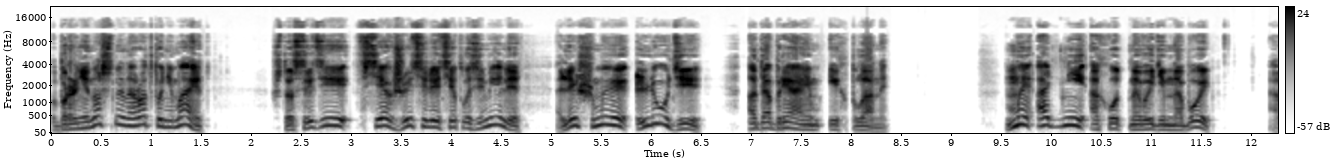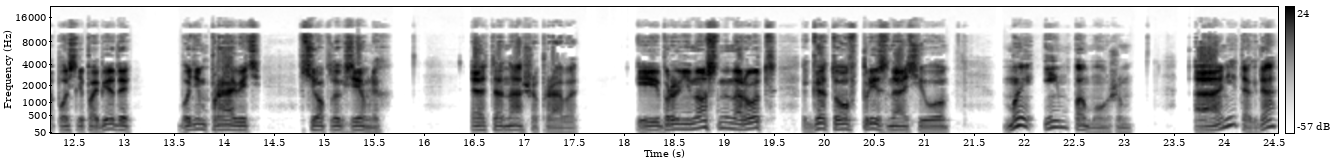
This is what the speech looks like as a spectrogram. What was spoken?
Броненосный народ понимает, что среди всех жителей теплоземелья лишь мы, люди, одобряем их планы. Мы одни охотно выйдем на бой, а после победы будем править в теплых землях. Это наше право, и броненосный народ готов признать его. Мы им поможем, а они тогда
